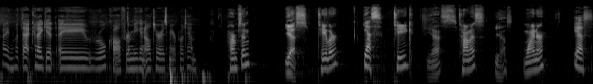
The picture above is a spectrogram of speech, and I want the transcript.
Okay, and with that, could I get a roll call for Megan Alter as Mayor Pro Tem? Harmsen, Yes. Taylor, Yes. Teague, Yes. Thomas, Yes. Weiner, Yes.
